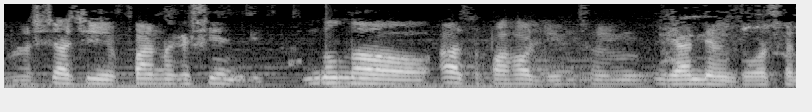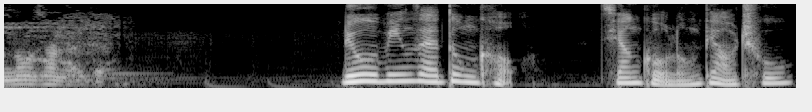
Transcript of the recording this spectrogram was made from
我们下去放那个陷阱，弄到二十八号凌晨两点多才弄上来的。刘武兵在洞口将狗笼吊出，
